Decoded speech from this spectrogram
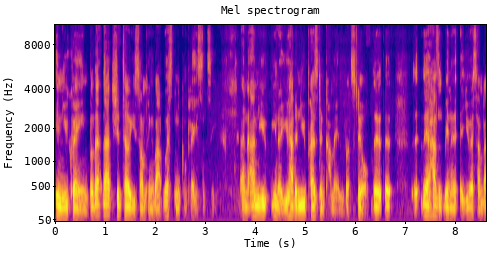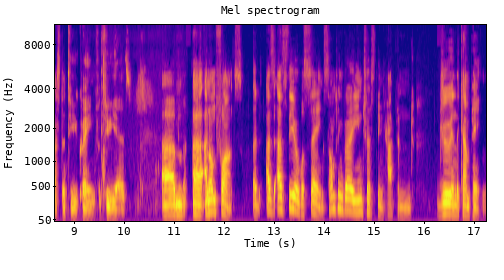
in Ukraine, but that, that should tell you something about Western complacency. And and you you know you had a new president come in, but still, there, there, there hasn't been a, a, US ambassador to Ukraine for two years. Um, uh, and on France, uh, as as Theo was saying, something very interesting happened during the campaign.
